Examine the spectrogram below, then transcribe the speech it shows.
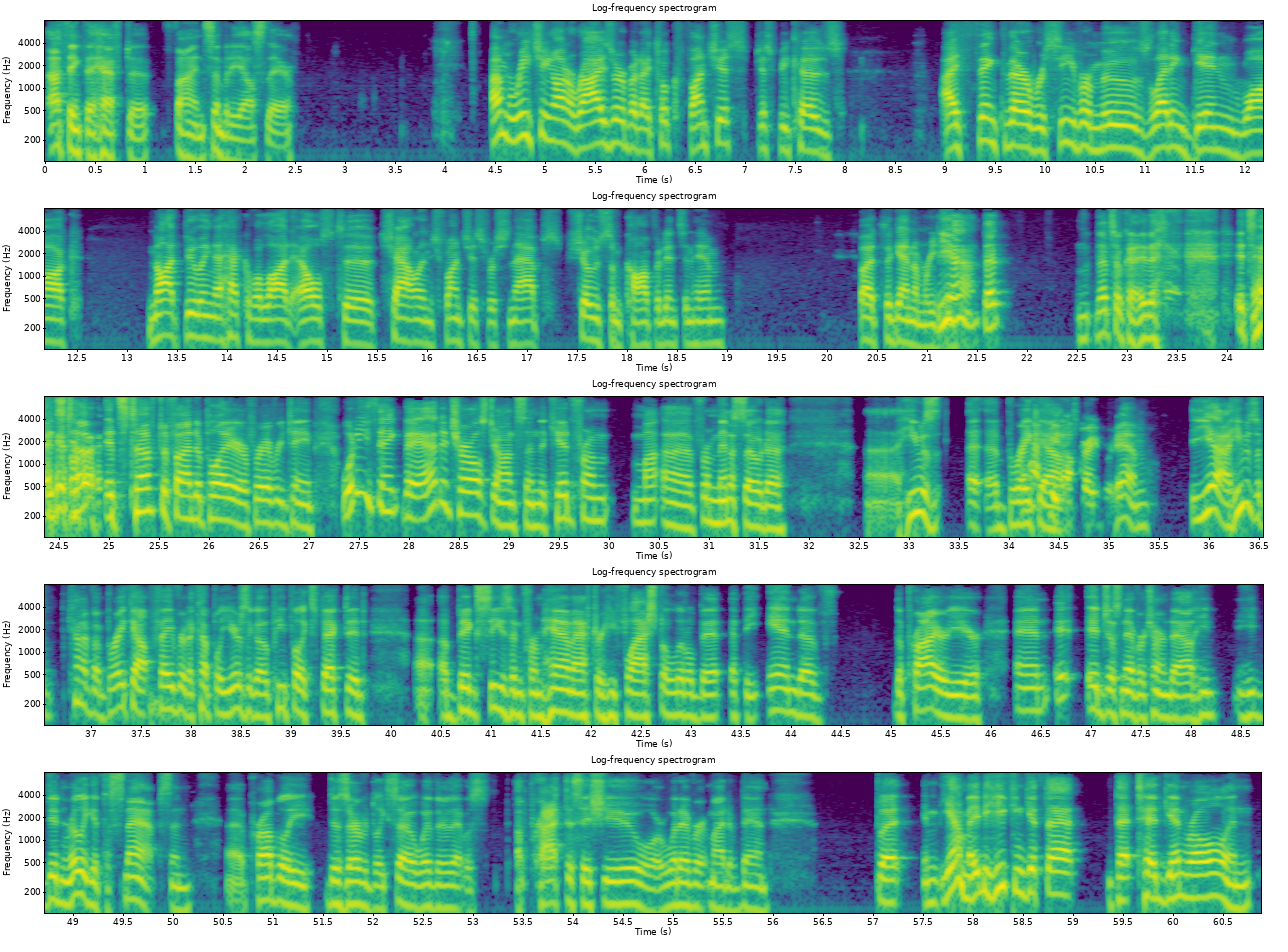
I think they have to find somebody else there. I'm reaching on a riser, but I took Funchess just because I think their receiver moves, letting Ginn walk, not doing a heck of a lot else to challenge Funchess for snaps shows some confidence in him. But again, I'm reaching. Yeah, that that's okay. That it's it's tough. Right. It's tough to find a player for every team. What do you think? They added Charles Johnson, the kid from uh, from Minnesota. Uh, he was a, a breakout. Upgrade for him yeah, he was a kind of a breakout favorite a couple years ago. People expected uh, a big season from him after he flashed a little bit at the end of the prior year, and it, it just never turned out. He he didn't really get the snaps, and uh, probably deservedly so. Whether that was a practice issue or whatever it might have been, but um, yeah, maybe he can get that that Ted Ginn role. And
